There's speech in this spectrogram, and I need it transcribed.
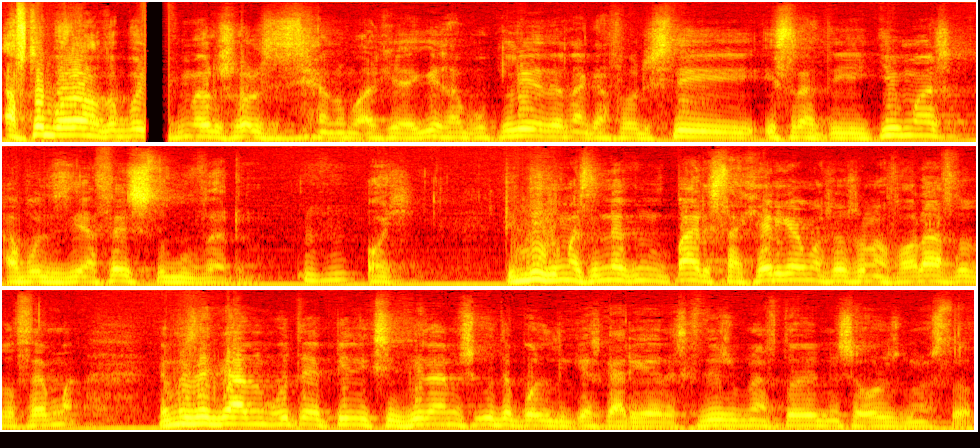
Αυτό μπορώ να το πω εκ μέρους όλης της Διανομαρχιακή. Αποκλείεται να καθοριστεί η στρατηγική μας από τις διαθέσεις του κουβέρνου. Mm -hmm. Όχι. Την τύχη μας την έχουμε πάρει στα χέρια μας όσον αφορά αυτό το θέμα. Εμείς δεν κάνουμε ούτε επίδειξη δύναμης ούτε πολιτικές καριέρες. Χτίζουμε αυτό, είναι σε όλους γνωστό.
